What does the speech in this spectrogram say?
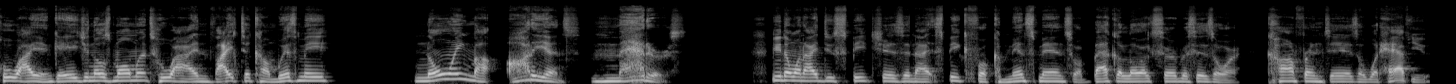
who I engage in those moments, who I invite to come with me. Knowing my audience matters. You know, when I do speeches and I speak for commencements or baccalaureate services or conferences or what have you,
